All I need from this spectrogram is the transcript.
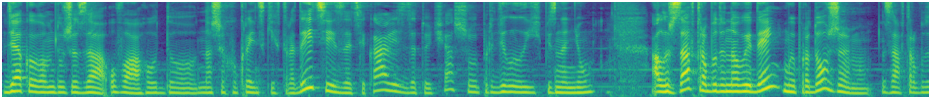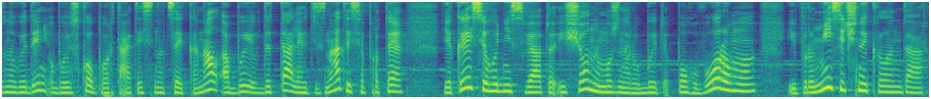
Дякую вам дуже за увагу до наших українських традицій, за цікавість, за той час, що ви приділили їх пізнанню. Але ж завтра буде новий день. Ми продовжуємо. Завтра буде новий день. Обов'язково повертайтесь на цей канал, аби в деталях дізнатися про те, яке сьогодні свято і що не можна робити. Поговоримо і про місячний календар,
